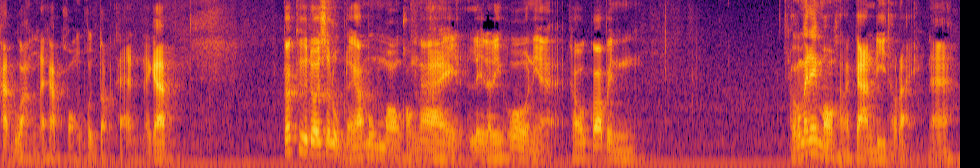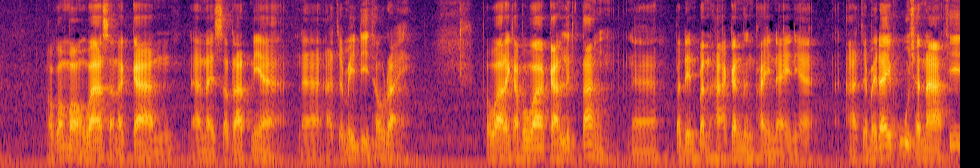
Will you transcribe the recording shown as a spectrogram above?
คาดหวังนะครับของผลตอบแทนนะครับ ก็คือโดยสรุปนะครับมุมมองของนายเลดาริโอเนี่ยเขาก็เป็นเขาก็ไม่ได้มองสถานการณ์ดีเท่าไหร่นะเขาก็มองว่าสถานการณ์นะในสหรัฐเนี่ยนะอาจจะไม่ดีเท่าไหร่ เพราะว่าอะไรครับเพราะว่าการเลือกตั้งนะประเด็นปัญหาการเมืองภายในเนี่ยอาจจะไม่ได้ผู้ชนะที่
